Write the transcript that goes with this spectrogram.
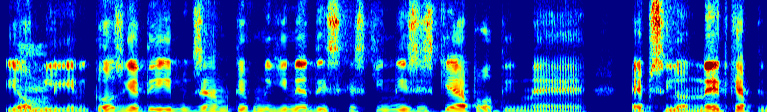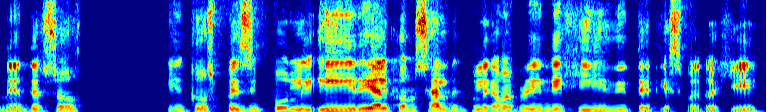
οι mm. όμιλοι γενικώς, γιατί μην ξεχνάμε ότι έχουν γίνει αντίστοιχες κινήσεις και από την ε, EpsilonNet και από την Endersoft. Γενικώς παίζει πολύ. Η Real Consulting που λέγαμε πριν έχει ήδη τέτοια συμμετοχή.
